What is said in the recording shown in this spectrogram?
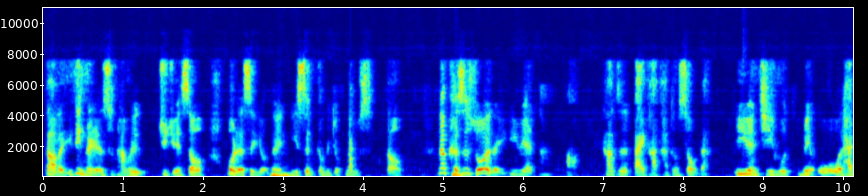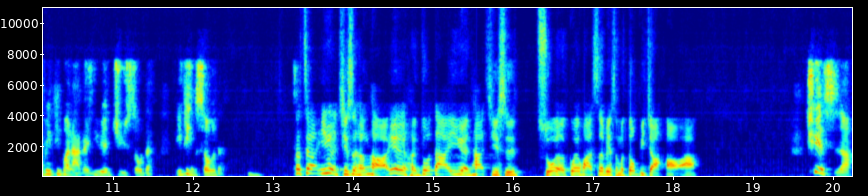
到了一定的人数，他会拒绝收，或者是有的医生根本就不收。那可是所有的医院啊，他是白卡他都收的，医院几乎没有，我我还没听过哪个医院拒收的，一定收的。那这样医院其实很好啊，因为很多大医院它其实所有的规划设备什么都比较好啊。确实啊，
